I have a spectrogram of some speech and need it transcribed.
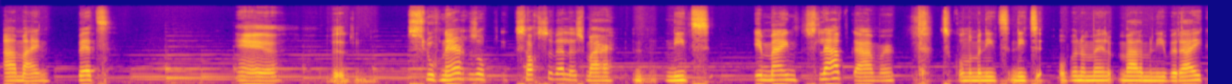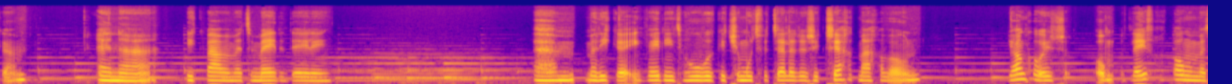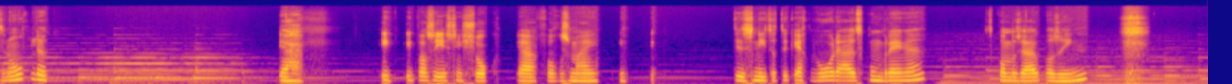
aan mijn bed. Eh, het sloeg nergens op. Ik zag ze wel eens, maar niet in mijn slaapkamer. Ze konden me niet, niet op een normale manier bereiken. En eh, die kwamen met de mededeling. Ehm, Marieke, ik weet niet hoe ik het je moet vertellen, dus ik zeg het maar gewoon. Janko is om het leven gekomen met een ongeluk. Ja, ik, ik was eerst in shock. Ja, volgens mij. Ik, het is niet dat ik echt woorden uit kon brengen. Dat konden ze ook wel zien.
